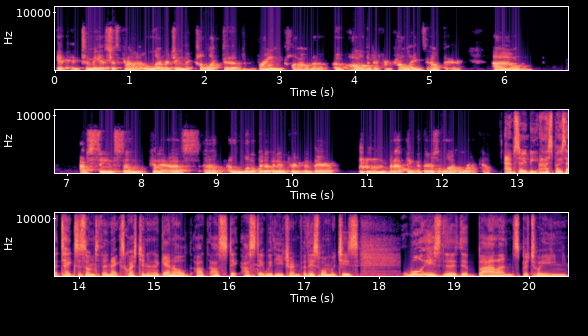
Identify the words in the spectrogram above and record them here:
It, it, to me, it's just kind of leveraging the collective brain cloud of, of all the different colleagues out there. Um, I've seen some kind of uh, a little bit of an improvement there, but I think that there's a lot more to come. Absolutely. I suppose that takes us on to the next question. And again, I'll, I'll, I'll stick I'll stick with you, Trent, for this one, which is what is the the balance between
